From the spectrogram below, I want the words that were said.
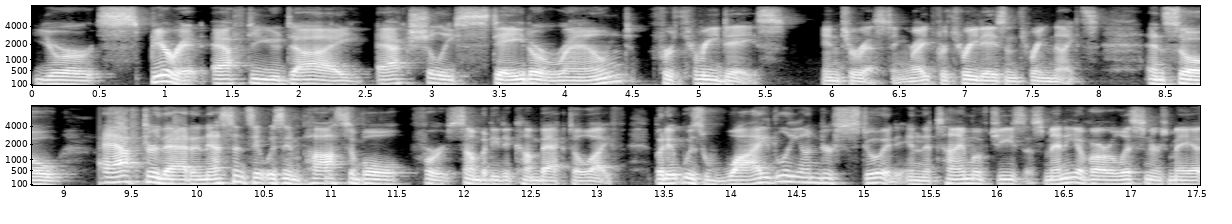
your spirit after you die actually stayed around for three days. Interesting, right? For three days and three nights. And so after that, in essence, it was impossible for somebody to come back to life. But it was widely understood in the time of Jesus. Many of our listeners may,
